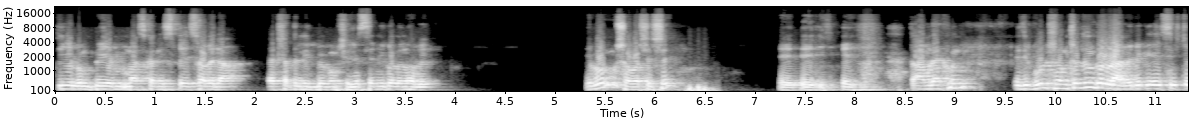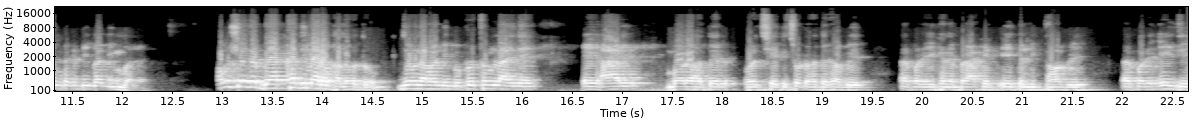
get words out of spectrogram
টি এবং পি এর মাঝখানে স্পেস হবে না, একসাথে লিখবে এবং শেষে সেমিকোলন হবে। এবং সবার শেষে এই এই তো আমরা এখন এই যে ভুল সংশোধন করলাম, এটাকে এই সিস্টেমটাকে ডিবাগিং বলে। অবশ্যই এটা ব্যাখ্যা দিলে আরও ভালো হতো। যেমন আমরা লিখব প্রথম লাইনে এই আই বড় হাতের হচ্ছে, এটি ছোট হাতের হবে। তারপরে এখানে ব্রাকেট এইটা লিখতে হবে। তারপরে এই যে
